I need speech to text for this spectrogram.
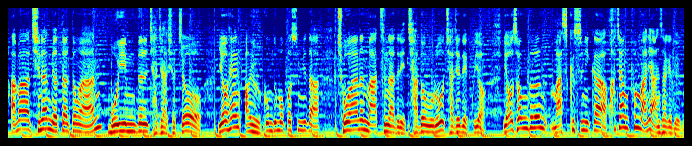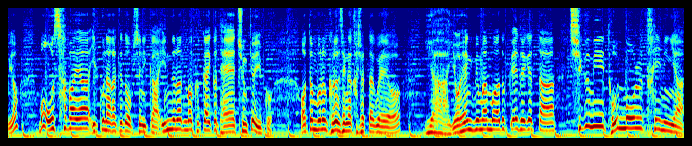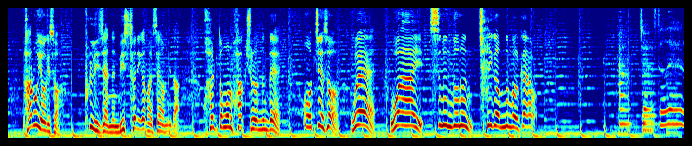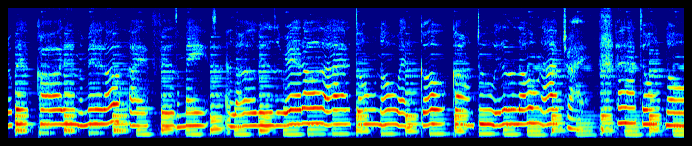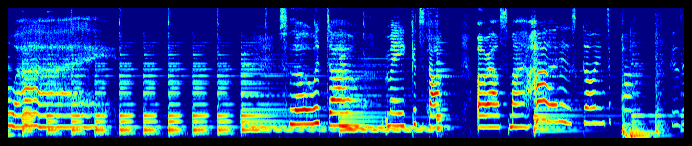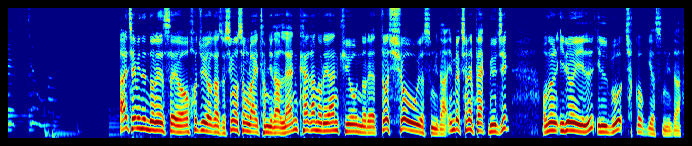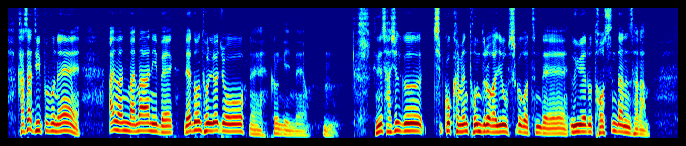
아마 지난 몇 달 동안 모임들 자제하셨죠? 여행 아유 꿈도 못 꿨습니다. 좋아하는 마트 나들이 자동으로 자제됐고요. 여성들은 마스크 쓰니까 화장품 많이 안 사게 되고요. 뭐 옷 사봐야 입고 나갈 데도 없으니까 있는 옷 뭐 그까이 거 대충 껴입고 어떤 분은 그런 생각하셨다고 해요. 이야 여행비만 모아도 꽤 되겠다. 지금이 돈 모을 타이밍이야. 바로 여기서 풀리지 않는 미스터리가 발생합니다. 활동은 확 줄었는데 어째서 왜 why 쓰는 돈은 차이가 없는 걸까요? just a little bit caught in the middle. Life is a maze 아, 재밌는 노래였어요. 호주 여 가수 싱어송라이터입니다. 렌카가 노래한 귀여운 노래 더 쇼우였습니다. 인백션의 백뮤직 오늘 일요일 일부 첫 곡이었습니다. 가사 뒷부분에 I want my money back 내 돈 돌려줘. 네, 그런 게 있네요. 음. 근데 사실 그 집콕하면 돈 들어갈 일 없을 것 같은데 의외로 더 쓴다는 사람.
